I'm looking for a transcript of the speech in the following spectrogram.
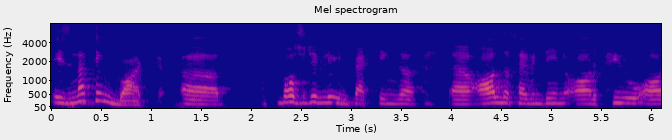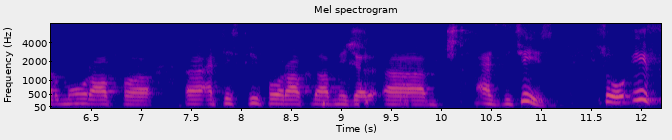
is nothing but uh, positively impacting uh, uh, all the 17 or few or more of at least three four of the major SDGs so if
